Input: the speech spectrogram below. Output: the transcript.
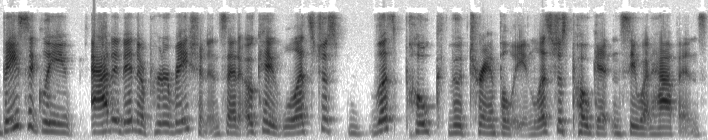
basically added in a perturbation and said, okay, let's just let's poke the trampoline. Let's just poke it and see what happens.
